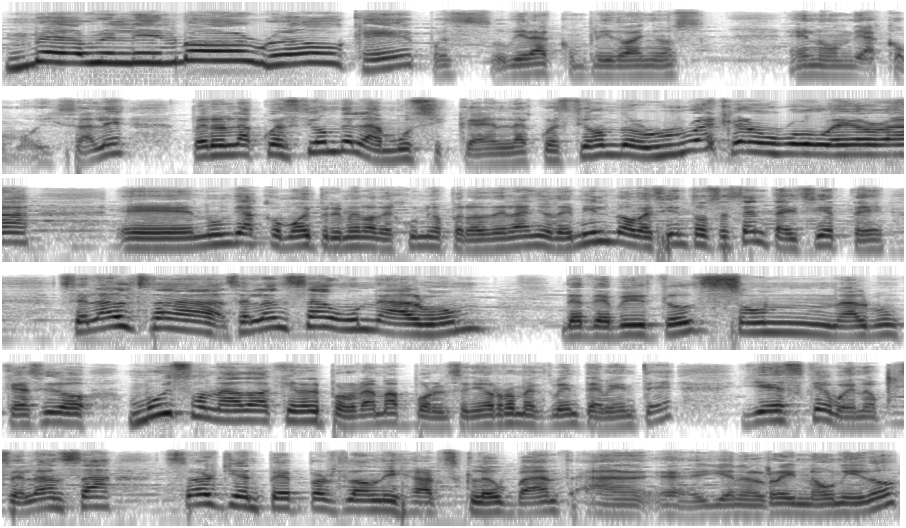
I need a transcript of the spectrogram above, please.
Marilyn Monroe, que pues hubiera cumplido años en un día como hoy, ¿sale? Pero en la cuestión de la música, en la cuestión de rock and roll era, eh, en un día como hoy, primero de junio, pero del año de 1967, se lanza, se lanza un álbum de The Beatles, un álbum que ha sido muy sonado aquí en el programa por el señor Romex 2020, y es que, bueno, se lanza Sgt. Pepper's Lonely Hearts Club Band ah, eh, y en el Reino Unido,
